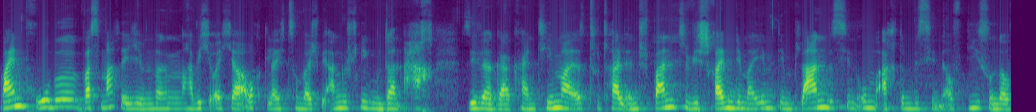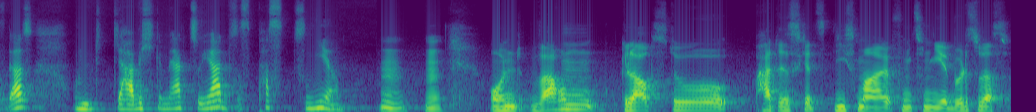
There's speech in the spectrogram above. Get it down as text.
Weinprobe, was mache ich? Und dann habe ich euch ja auch gleich zum Beispiel angeschrieben und dann, ach, sie wäre gar kein Thema, ist total entspannt. Wir schreiben dir mal eben den Plan ein bisschen um, achte ein bisschen auf dies und auf das. Und da habe ich gemerkt, so ja, das passt zu mir. Hm, hm. Und warum glaubst du, hat es jetzt diesmal funktioniert? Würdest du das,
